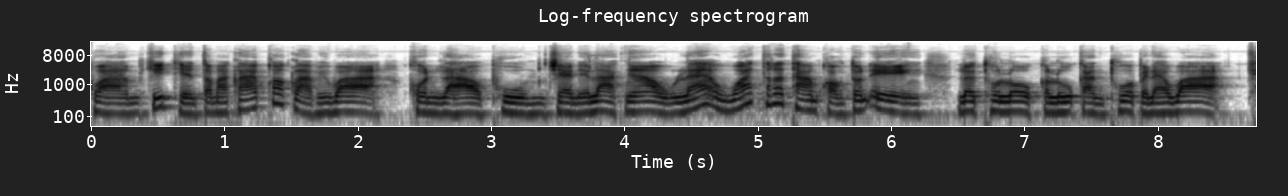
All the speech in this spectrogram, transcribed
ความคิดเห็นต่อมาครับก็กล่าวไปว่า คนลาวภูมิใจในรากเงาและวัฒนธรรมของตนเอง และทั่วโลกก็รู้กันทั่วไปแล้วว่า แค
